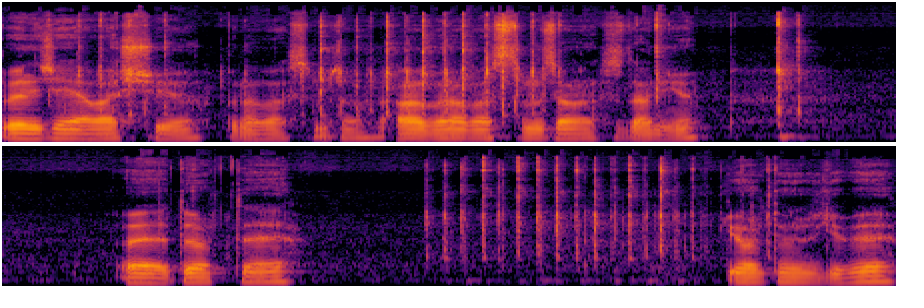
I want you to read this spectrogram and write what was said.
Böylece yavaşlıyor buna bastığımız zaman. Ama buna bastığımız zaman hızlanıyor. Evet 4'te gördüğünüz gibi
